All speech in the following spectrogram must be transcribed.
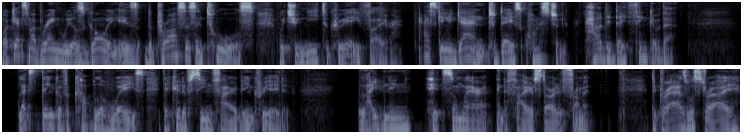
What gets my brain wheels going is the process and tools which you need to create fire. Asking again today's question how did they think of that? Let's think of a couple of ways they could have seen fire being created. Lightning hit somewhere and the fire started from it. The grass was dry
